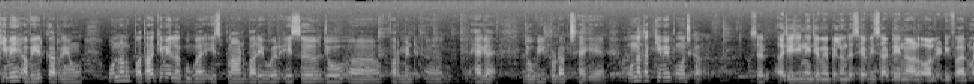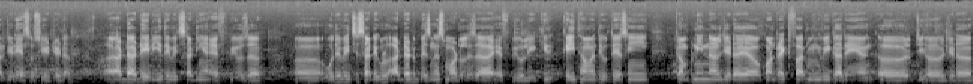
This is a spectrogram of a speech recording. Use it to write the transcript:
ਕਿਵੇਂ ਅਵੇਅਰ ਕਰ ਰਹੇ ਹੋ? ਉਹਨਾਂ ਨੂੰ ਪਤਾ ਕਿਵੇਂ ਲੱਗੂਗਾ ਇਸ ਪਲਾਂਟ ਬਾਰੇ ਔਰ ਇਸ ਜੋ ਫਰਮੈਂਟ ਹੈਗਾ ਜੋ ਵੀ ਪ੍ਰੋਡਕਟਸ ਹੈਗੇ ਆ ਉਹਨਾਂ ਤੱਕ ਕਿਵੇਂ ਪਹੁੰਚ ਕਰ? ਸਰ ਅਜੇ ਜੀ ਨੇ ਜਿਵੇਂ ਪਹਿਲਾਂ ਦੱਸਿਆ ਵੀ ਸਾਡੇ ਨਾਲ ਆਲਰੇਡੀ ਫਾਰਮਰ ਜਿਹੜੇ ਐਸੋਸੀਏਟਿਡ ਆ ਅੱਡ ਅੱਡ ਏਰੀਏ ਦੇ ਵਿੱਚ ਸਾਡੀਆਂ ਐਫਪੀਓਜ਼ ਆ ਉਹਦੇ ਵਿੱਚ ਸਾਡੇ ਕੋਲ ਅੱਡ ਅੱਡ ਬਿਜ਼ਨਸ ਮਾਡਲਸ ਆ ਐਫਪੀਓ ਲਈ। ਕਿ- ਕਈ ਥਾਵਾਂ ਤੇ ਉੱਤੇ ਅਸੀਂ ਕੰਪਨੀ ਨਾਲ ਜਿਹੜਾ ਆ ਉਹ ਕੰਟਰੈਕਟ ਫਾਰਮਿੰਗ ਵੀ ਕਰ ਰਹੇ ਆ ਅ, ਜ- ਅ, ਜਿਹੜਾ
